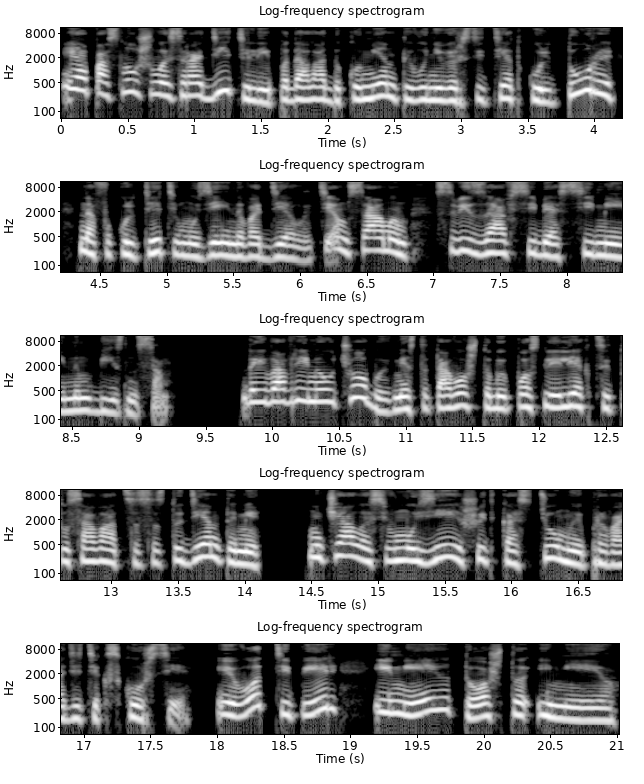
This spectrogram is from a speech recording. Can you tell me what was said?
я послушалась родителей и подала документы в университет культуры на факультете музейного дела, тем самым связав себя с семейным бизнесом. Да и во время учебы, вместо того, чтобы после лекций тусоваться со студентами, Мчалась в музей шить костюмы и проводить экскурсии. И вот теперь имею то, что имею.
